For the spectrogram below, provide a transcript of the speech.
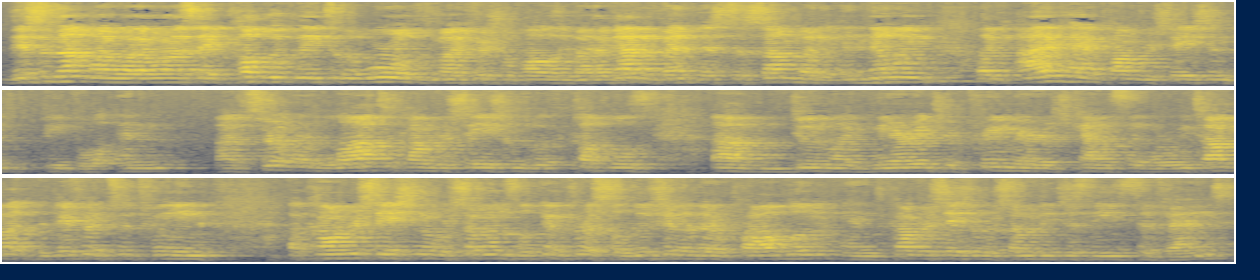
this is not my, what I want to say publicly to the world is my official policy, but I got to vent this to somebody. And knowing, like, I've had conversations with people, and I've certainly had lots of conversations with couples um, doing like marriage or pre-marriage counseling, where we talk about the difference between a conversation where someone's looking for a solution to their problem and a conversation where somebody just needs to vent.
